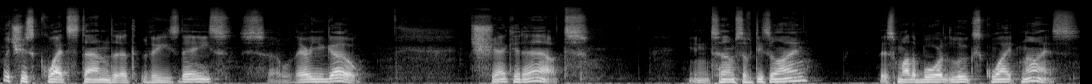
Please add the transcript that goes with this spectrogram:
which is quite standard these days. So there you go. Check it out. In terms of design, this motherboard looks quite nice.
